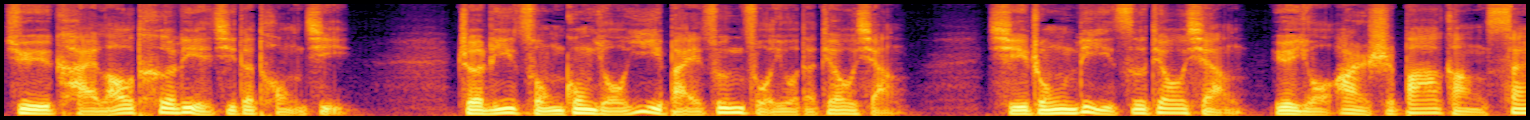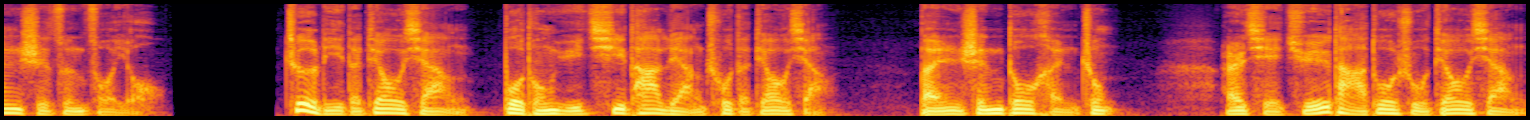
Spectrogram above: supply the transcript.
据凯劳特列吉的统计，这里总共有一百尊左右的雕像，其中利兹雕像约有二十八杠三十尊左右。这里的雕像不同于其他两处的雕像，本身都很重。而且绝大多数雕像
